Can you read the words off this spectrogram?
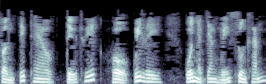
phần tiếp theo tiểu thuyết Hồ Quý Ly của nhà văn Nguyễn Xuân Khánh.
